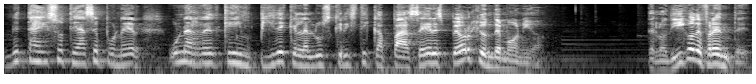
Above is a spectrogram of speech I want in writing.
Neta, eso te hace poner una red que impide que la luz crística pase. Eres peor que un demonio. Te lo digo de frente,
